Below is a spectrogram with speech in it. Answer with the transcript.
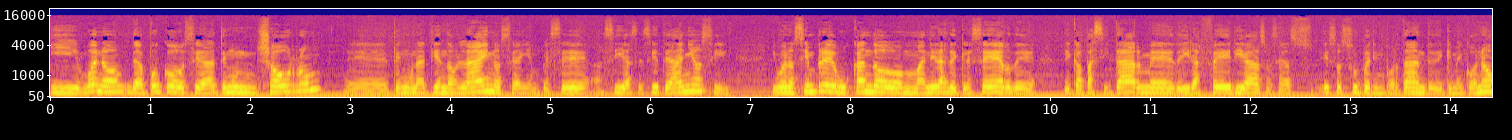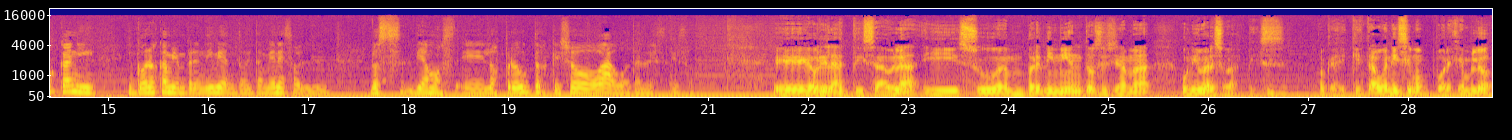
Y bueno, de a poco, o sea, tengo un showroom, eh, tengo una tienda online, o sea, y empecé así hace siete años y, y bueno, siempre buscando maneras de crecer, de, de capacitarme, de ir a ferias, o sea, eso es súper importante, de que me conozcan y, y conozcan mi emprendimiento y también eso, el- los, digamos, eh, los productos que yo hago, tal vez, eso. Eh, Gabriela Actis habla y su emprendimiento se llama Universo Actis. Ok, que está buenísimo, por ejemplo,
